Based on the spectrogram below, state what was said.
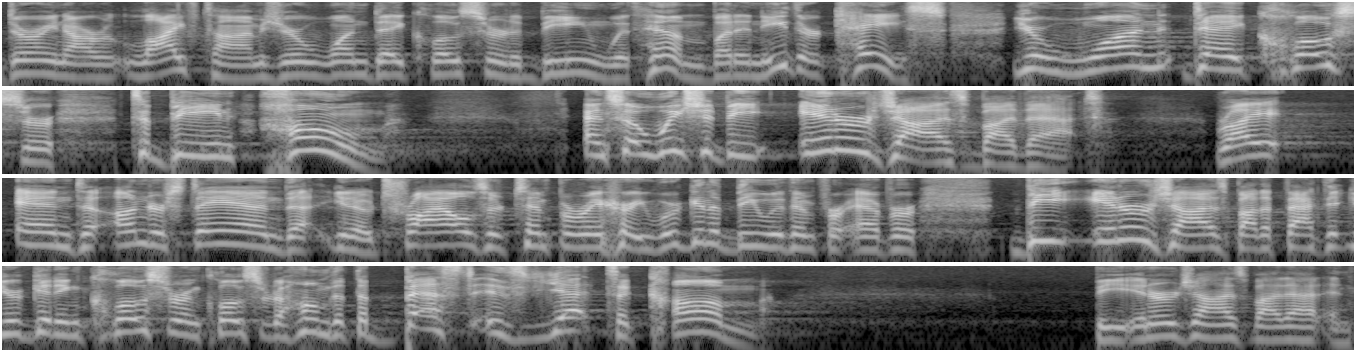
during our lifetimes, you're one day closer to being with him. But in either case, you're one day closer to being home. And so we should be energized by that, right? and to understand that you know trials are temporary we're going to be with him forever. Be energized by the fact that you're getting closer and closer to home that the best is yet to come. Be energized by that and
